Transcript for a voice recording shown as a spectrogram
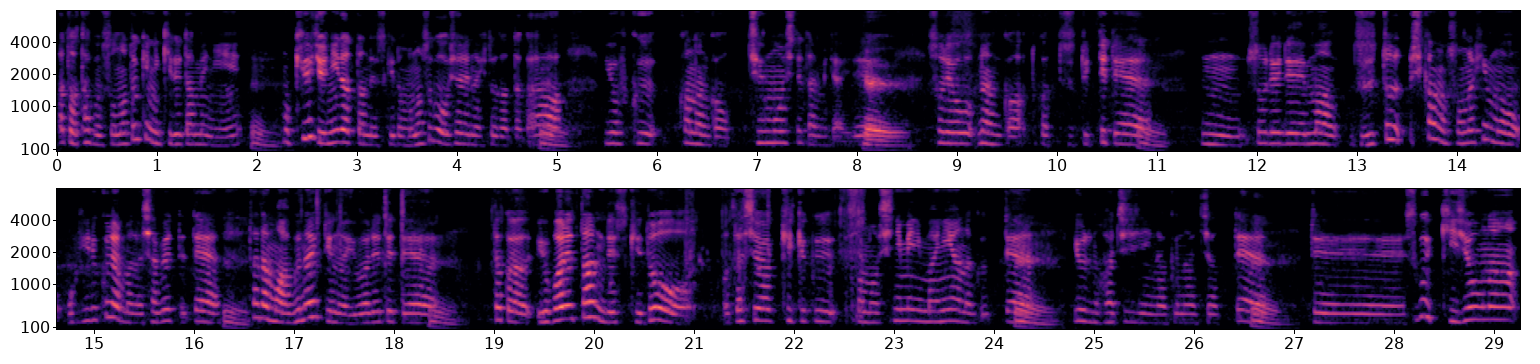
あとは多分その時に着るために、うん。もう92だったんですけど、ものすごいおしゃれな人だったから、うん。洋服かなんかを注文してたみたいで、えそれをなんかとかずっと言ってえて、うん、それでまあずっと、しかもその日もお昼くらいまで喋ってて、うんただもう危ないっていうのは言われてて、うん。だから呼ばれたんですけど、私は結局その死に目に間に合わなくって、うん夜の8時に亡くなっちゃって、うん。で、すごい気丈な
